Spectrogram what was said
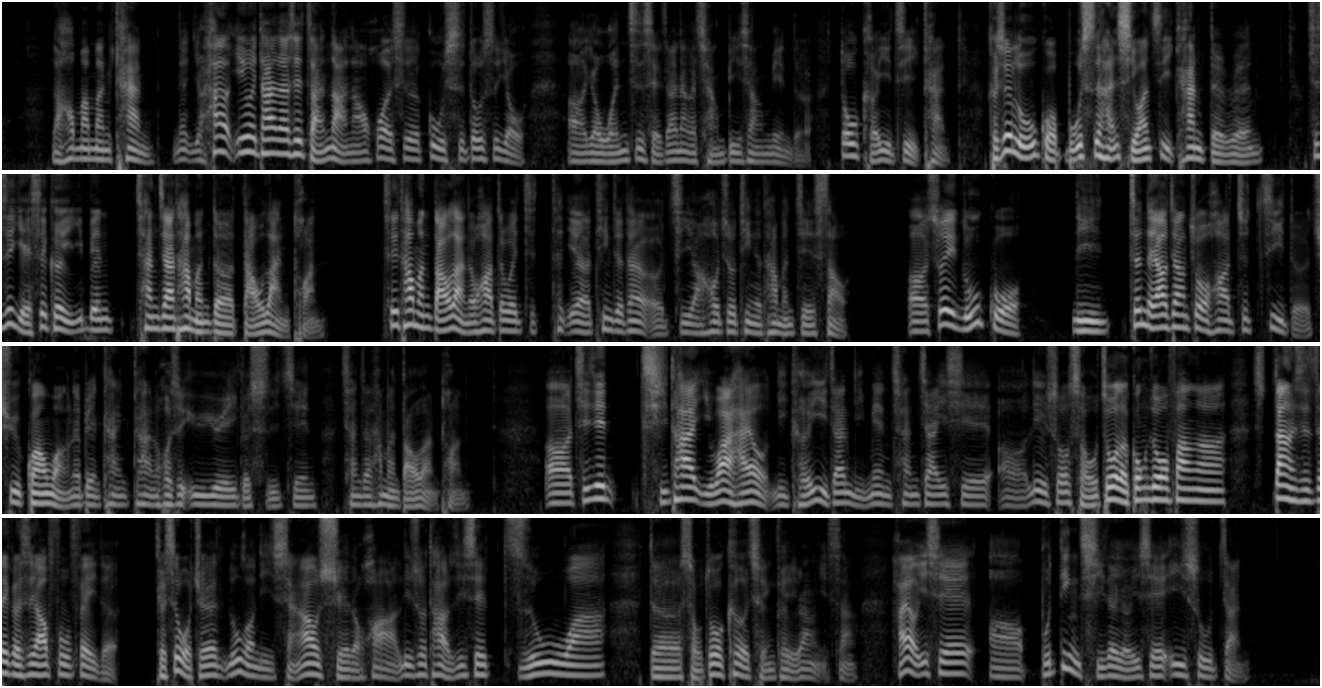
然后慢慢看，那还有，因为他那些展览啊，或者是故事，都是有，呃，有文字写在那个墙壁上面的，都可以自己看。可是如果不是很喜欢自己看的人，其实也是可以一边参加他们的导览团。其实他们导览的话，都会也听着他的耳机，然后就听着他们介绍。呃，所以如果你真的要这样做的话，就记得去官网那边看看，或是预约一个时间参加他们导览团。呃，其实其他以外，还有你可以在里面参加一些呃，例如说手作的工作坊啊。当然是这个是要付费的。可是我觉得，如果你想要学的话，例如说它有一些植物啊的手作课程可以让你上，还有一些呃不定期的有一些艺术展。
